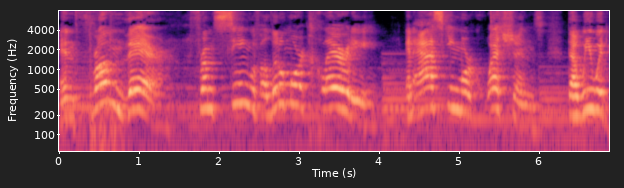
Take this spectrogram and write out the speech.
And from there, from seeing with a little more clarity and asking more questions, that we would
